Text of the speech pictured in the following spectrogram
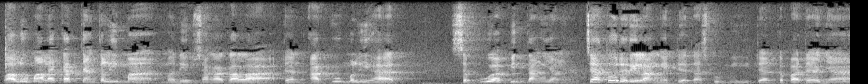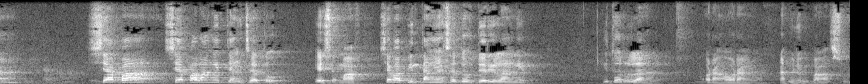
Lalu malaikat yang kelima meniup sangkakala dan aku melihat sebuah bintang yang jatuh dari langit di atas bumi dan kepadanya siapa siapa langit yang jatuh? Eh maaf. Siapa bintang yang jatuh dari langit? Itu adalah orang-orang nabi-nabi palsu.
